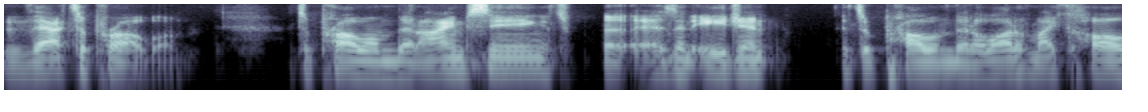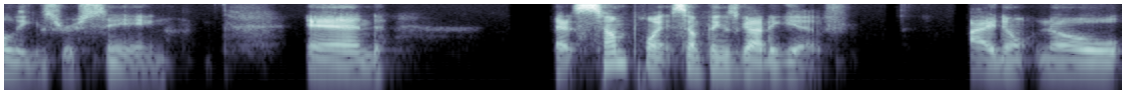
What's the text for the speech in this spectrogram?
That's a problem. It's a problem that I'm seeing it's, uh, as an agent. It's a problem that a lot of my colleagues are seeing. And at some point, something's got to give. I don't know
